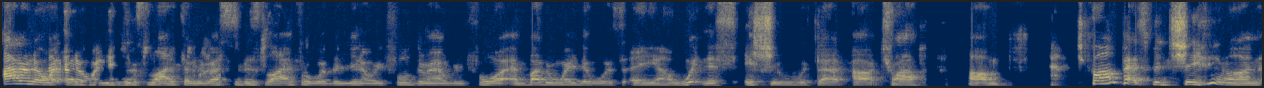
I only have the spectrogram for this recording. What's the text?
I don't know what Edward's life and the rest of his life, or whether you know he fooled around before. And by the way, there was a uh, witness issue with that uh, trial. Um, Trump has been cheating on,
